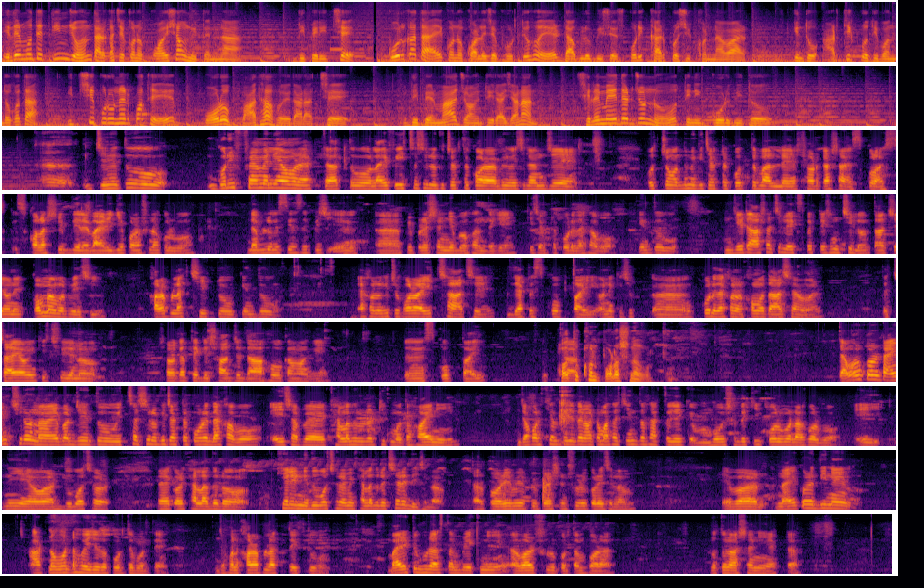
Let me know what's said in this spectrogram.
এদের মধ্যে তিনজন তার কাছে কোনো পয়সাও নিতেন না। দীপের ইচ্ছে, কলকাতায় কোনো কলেজে ভর্তি হয়ে ডাব্লিউবিসিএস পরীক্ষার প্রশিক্ষণ নেওয়ার। কিন্তু আর্থিক প্রতিবন্ধকতা ইচ্ছে পূরণের পথে বড় বাধা হয়ে দাঁড়াচ্ছে। দীপের মা জয়ন্তী রায় জানান ছেলে মেয়েদের জন্য তিনি গর্বিত। যেহেতু গরিব ফ্যামিলি আমার একটা, তো লাইফে ইচ্ছা ছিল কিছু একটা করার, ভেবেছিলাম যে উচ্চ মাধ্যমিক কিছু একটা করতে পারলে সরকার স্কলারশিপ দিলে বাইরে গিয়ে পড়াশোনা করব। ডাব্লিউবিসিএস এর প্রিপারেশন নেব ওখান থেকে, কিছু একটা করে দেখাবো। কিন্তু যেটা আশা ছিল এক্সপেকটেশন ছিল, তার চেয়ে অনেক কম নাম্বার পেয়েছি। খারাপ লাগছে একটু, কিন্তু এখনও কিছু করার ইচ্ছা আছে যে একটা স্কোপ পাই, অনেক কিছু করে দেখানোর ক্ষমতা আছে আমার। তো চাই আমি কিছু যেন সরকার থেকে সাহায্য দেওয়া হোক আমাকে স্কোপ পাই। কতক্ষণ পড়াশোনা করতে? তেমন কোনো টাইম ছিল না, এবার যেহেতু ইচ্ছা ছিল কিছু একটা করে দেখাবো, এই হিসাবে খেলাধুলাটা ঠিক মতো হয়নি। যখন খেলতে যেতাম একটা মাথায় চিন্তা থাকতো যে ভবিষ্যতে কি করব, না করব, এই নিয়ে আমার দু বছর করে খেলাধুলো খেলিনি, দু বছর আমি খেলাধুলো ছেড়ে দিয়েছিলাম। তারপর এভাবে প্রিপারেশন শুরু করেছিলাম। এবার নাই করে দিনে আট, ন ঘণ্টা হয়ে যেত পড়তে পড়তে। যখন খারাপ লাগতো একটু, বাইরে একটু ঘুরে আসতাম ব্রেক নিয়ে, আবার শুরু করতাম পড়া। নতুন আশা নিয়ে একটা।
